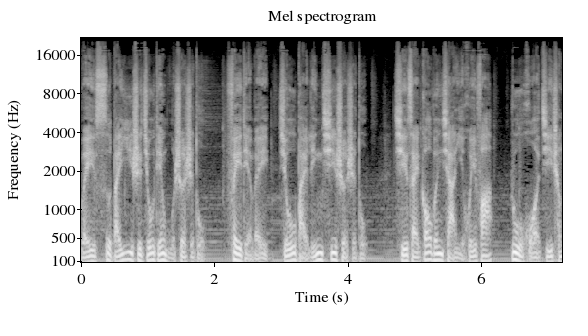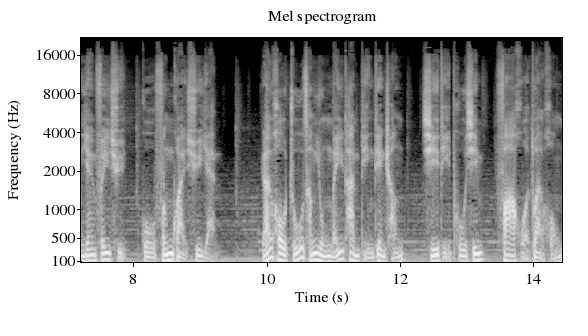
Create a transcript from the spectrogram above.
为四百一十九点五摄氏度，沸点为九百零七摄氏度，其在高温下易挥发，入火即成烟飞去，故封罐虚掩。然后逐层用煤炭饼垫成，其底铺锌，发火断红。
